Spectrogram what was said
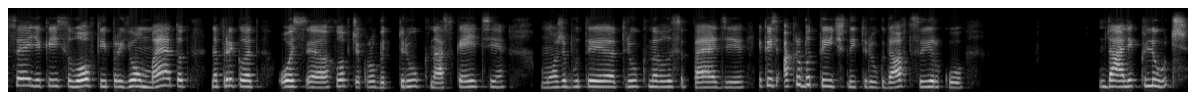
це якийсь ловкий прийом, метод. Наприклад, ось е, хлопчик робить трюк на скейті, може бути трюк на велосипеді, якийсь акробатичний трюк да, в цирку. Далі ключ.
